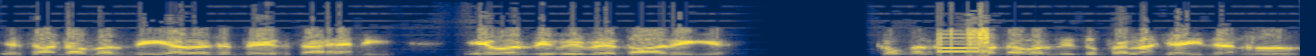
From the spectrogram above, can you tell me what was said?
ਇਹ ਸਾਡਾ ਵਰਦੀ ਹੈ ਵੈਸੇ ਭੇਖ ਤਾਂ ਹੈ ਨਹੀਂ। ਇਹ ਵਰਦੀ ਵੀ ਬੇਕਾਰ ਹੀ ਹੈ ਕਿਉਂਕਿ ਖਾਲਸਾ ਤਾਂ ਵਰਦੀ ਤੋਂ ਪਹਿਲਾਂ ਚਾਹੀਦਾ ਨਾ।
